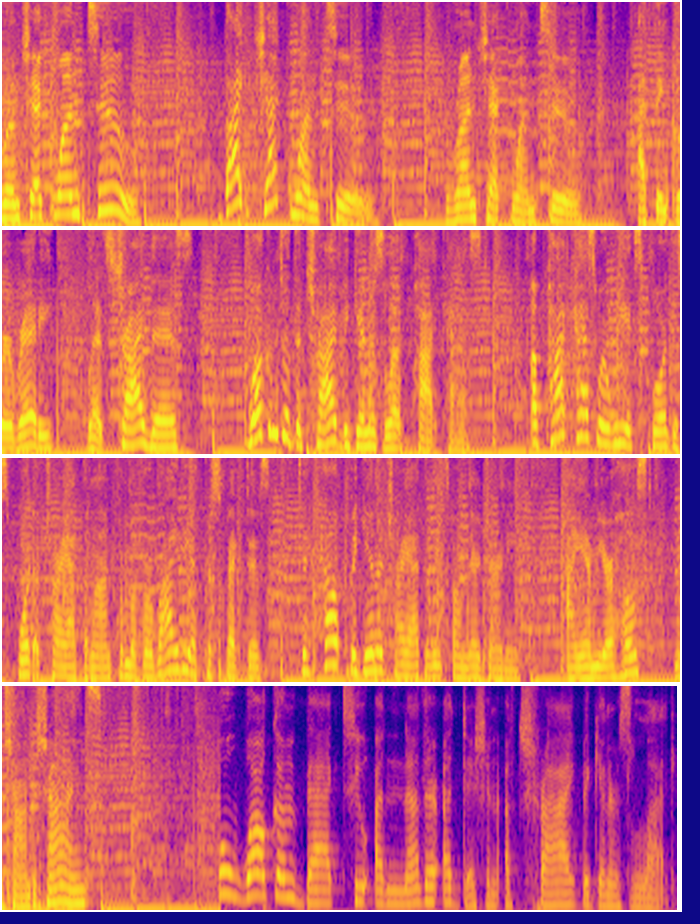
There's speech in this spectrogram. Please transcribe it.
Swim check one, two. Bike check one, two. Run check one, two. I think we're ready. Let's try this. Welcome to the Try Beginner's Luck podcast, a podcast where we explore the sport of triathlon from a variety of perspectives to help beginner triathletes on their journey. I am your host, Mashonda Shines. Well, welcome back to another edition of Try Beginner's Luck.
